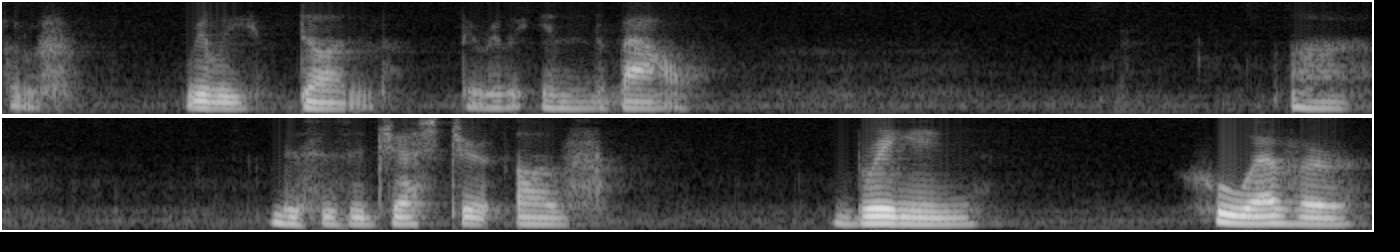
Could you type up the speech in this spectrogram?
sort of really done. They're really in the bow. Uh, this is a gesture of bringing whoever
